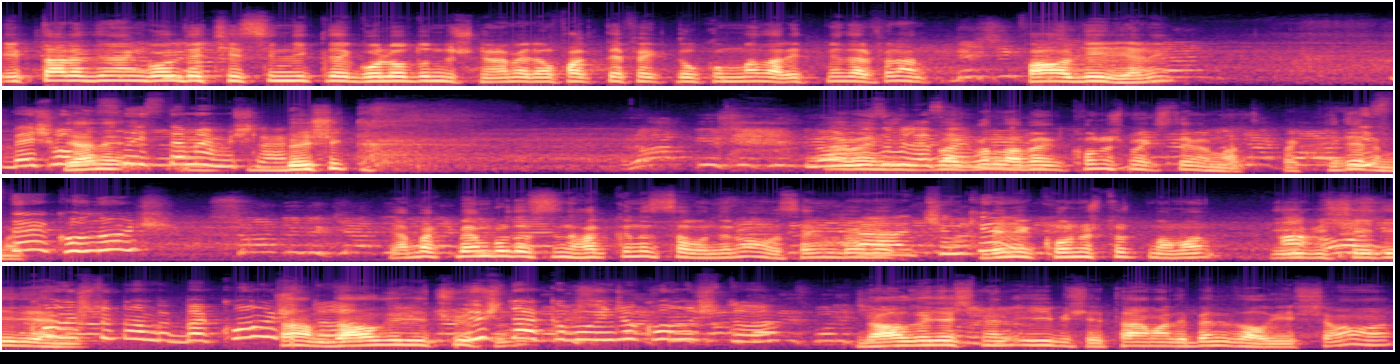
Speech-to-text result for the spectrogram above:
iptal edilen gol de kesinlikle gol olduğunu düşünüyorum. Öyle ufak tefek dokunmalar, itmeler falan faul değil yani. 5 olmasını Yani istememişler. Beşiktaş... rahat bir şekilde Golümüzü bile bak saymıyor. vallahi ben konuşmak istemiyorum artık. Bak gidelim bak. İste konuş. Ya bak ben burada sizin hakkınızı savunuyorum ama senin böyle Ya çünkü- beni konuşturtmaman iyi bir şey değil yani. Konuştuk ama bak konuştu. Tamam dalga geçiyorsun. 3 dakika boyunca konuştu. Dalga geçmen iyi bir şey. Tamam hadi ben de dalga geçeceğim ama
